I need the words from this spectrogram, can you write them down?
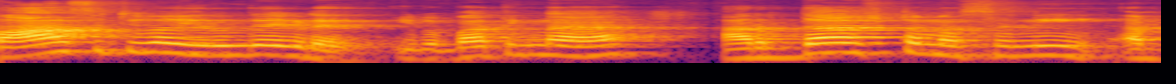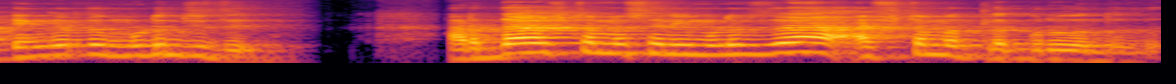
பாசிட்டிவாக இருந்தே கிடையாது. இப்போ பார்த்தீங்கன்னா அர்த்தாஷ்டம சனி அப்படிங்கிறது முடிஞ்சுது. அர்த்தாஷ்டம சனி முடிஞ்சதா? அஷ்டமத்தில் குரு வந்தது.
